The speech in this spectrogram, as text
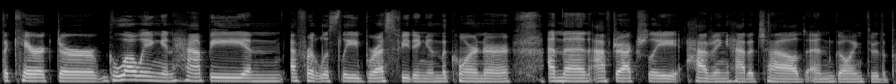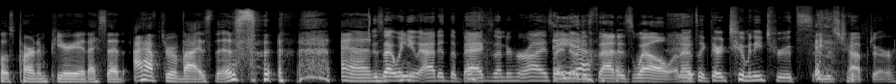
the character glowing and happy and effortlessly breastfeeding in the corner. And then after actually having had a child and going through the postpartum period, I said, I have to revise this. and is that when you added the bags under her eyes? I yeah. noticed that as well. And I was like, there are too many truths in this chapter.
